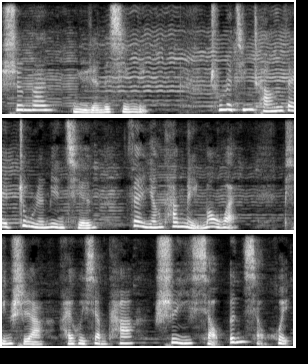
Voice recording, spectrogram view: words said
深谙女人的心理。除了经常在众人面前赞扬她美貌外，平时啊还会向她施以小恩小惠。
